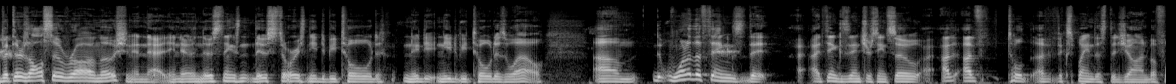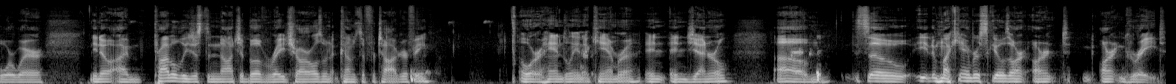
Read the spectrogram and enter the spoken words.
but there's also raw emotion in that, you know, and those things, those stories need to be told need to, need to be told as well. Um, one of the things that I think is interesting. So I've, I've told, I've explained this to John before, where you know I'm probably just a notch above Ray Charles when it comes to photography or handling a camera in, in general. Um, so you know, my camera skills aren't aren't aren't great.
